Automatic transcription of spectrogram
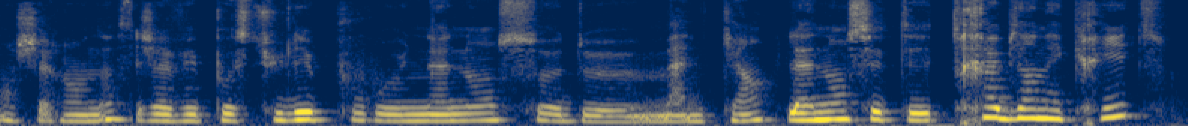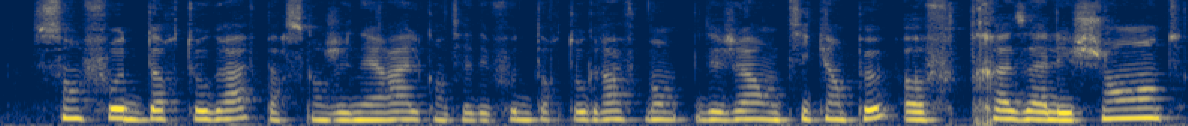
en chair et en os. J'avais postulé pour une annonce de mannequin. L'annonce était très bien écrite, sans faute d'orthographe, parce qu'en général, quand il y a des fautes d'orthographe, bon, déjà on tique un peu. Offre très alléchante,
